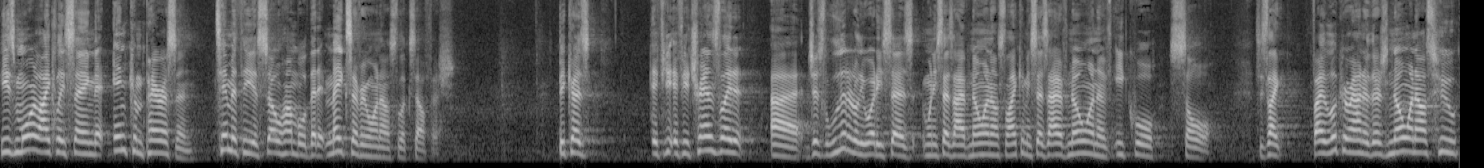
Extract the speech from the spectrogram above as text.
He's more likely saying that in comparison, Timothy is so humble that it makes everyone else look selfish. Because if you, if you translate it uh, just literally what he says when he says, I have no one else like him, he says, I have no one of equal soul. So he's like, if I look around here, there's no one else who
